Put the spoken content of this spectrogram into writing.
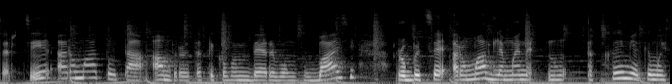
серці аромату та амброю та тиковим деревом в базі. Робить цей аромат для мене ну, таким якимось.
